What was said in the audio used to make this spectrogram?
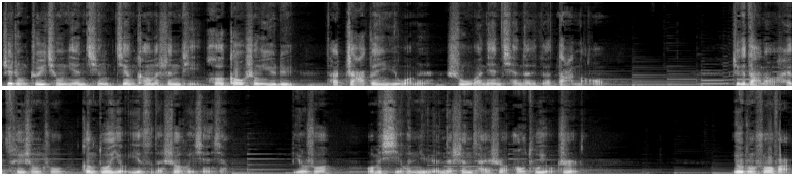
这种追求年轻健康的身体和高生育率。它扎根于我们十五万年前的这个大脑，这个大脑还催生出更多有意思的社会现象，比如说，我们喜欢女人的身材是凹凸有致的。有种说法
